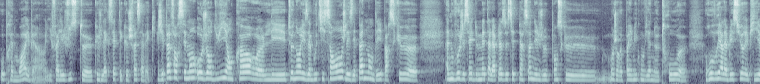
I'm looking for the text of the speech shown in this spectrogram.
auprès de moi, eh bien, il fallait juste euh, que je l'accepte et que je fasse avec. J'ai pas forcément aujourd'hui encore les tenants et les aboutissants, je les ai pas demandés parce que à nouveau j'essaye de me mettre à la place de cette personne et je pense que moi j'aurais pas aimé qu'on vienne trop rouvrir la blessure et puis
